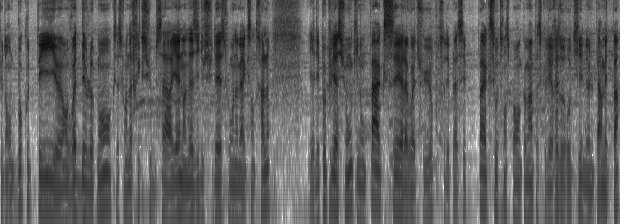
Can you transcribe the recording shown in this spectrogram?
que dans beaucoup de pays en voie de développement, que ce soit en Afrique subsaharienne, en Asie du Sud-Est ou en Amérique centrale, il y a des populations qui n'ont pas accès à la voiture pour se déplacer, pas accès au transport en commun parce que les réseaux routiers ne le permettent pas,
